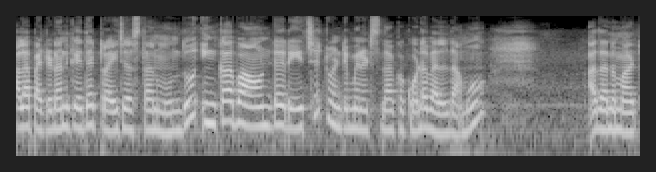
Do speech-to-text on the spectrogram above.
అలా పెట్టడానికి అయితే ట్రై చేస్తాను ముందు. ఇంకా బాగుంటే రీచ్ ట్వంటీ మినిట్స్ దాకా కూడా వెళ్దాము. అదనమాట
